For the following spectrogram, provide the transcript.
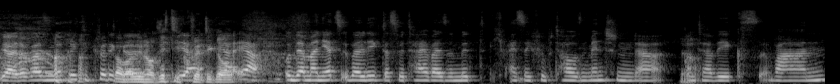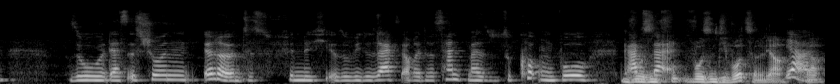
Ja, da war sie noch richtig critical. da war sie noch richtig ja, critical. Ja, ja. Und wenn man jetzt überlegt, dass wir teilweise mit, ich weiß nicht, 5000 Menschen da ja. unterwegs waren, so, das ist schon irre. Und das finde ich, so wie du sagst, auch interessant, mal so zu gucken, wo gab es da. Wo sind die Wurzeln, ja. Ja,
